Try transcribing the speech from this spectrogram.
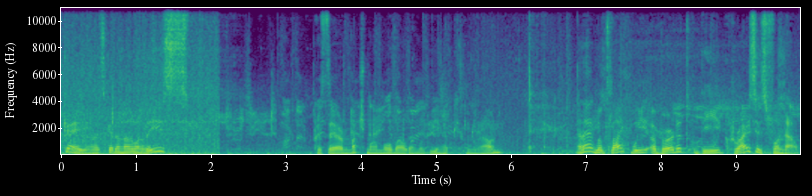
Okay, let's get another one of these. Because they are much more mobile than what we have kicking around. And then it looks like we averted the crisis for now.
